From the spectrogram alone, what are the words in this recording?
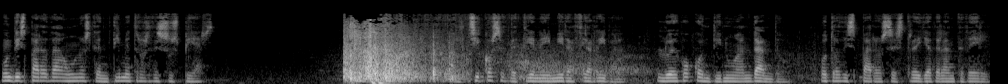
Un disparo da unos centímetros de sus pies. El chico se detiene y mira hacia arriba. Luego continúa andando. Otro disparo se estrella delante de él.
